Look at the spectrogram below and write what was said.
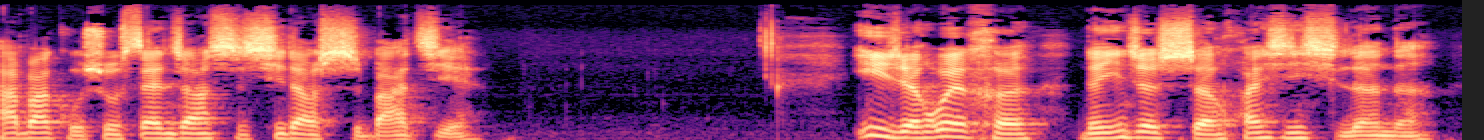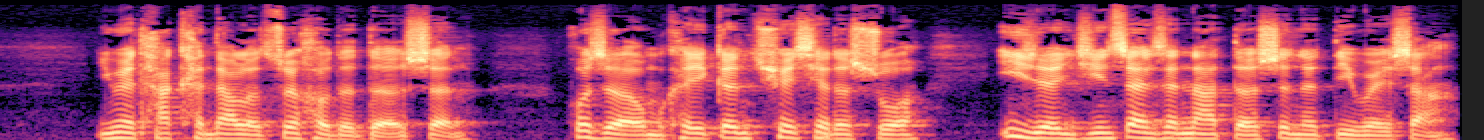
哈巴谷书三章十七到十八节。一人为何能因着神欢欣喜乐呢？因为他看到了最后的得胜，或者我们可以更确切的说，一人已经站在那得胜的地位上。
